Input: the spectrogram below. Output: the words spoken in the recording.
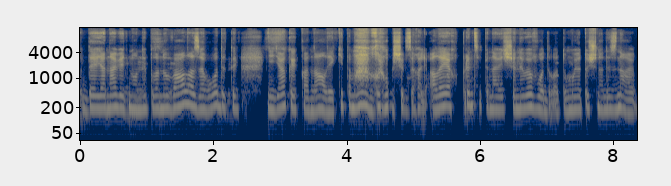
де я навіть ну, не планувала заводити ніякий канал, які там гроші взагалі. Але я, в принципі, навіть ще не виводила, тому я точно не знаю,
